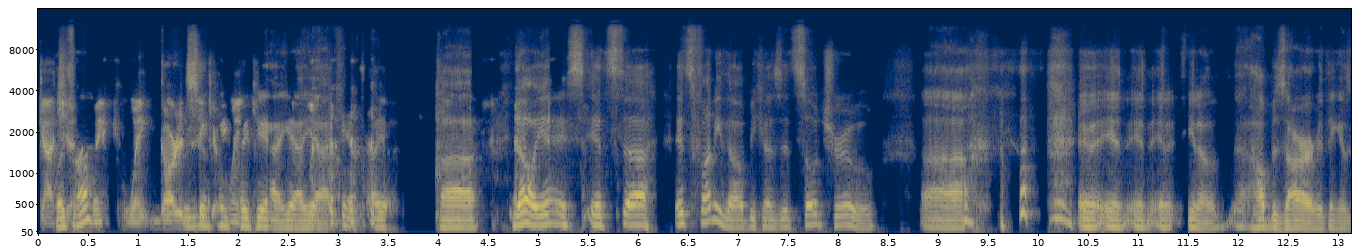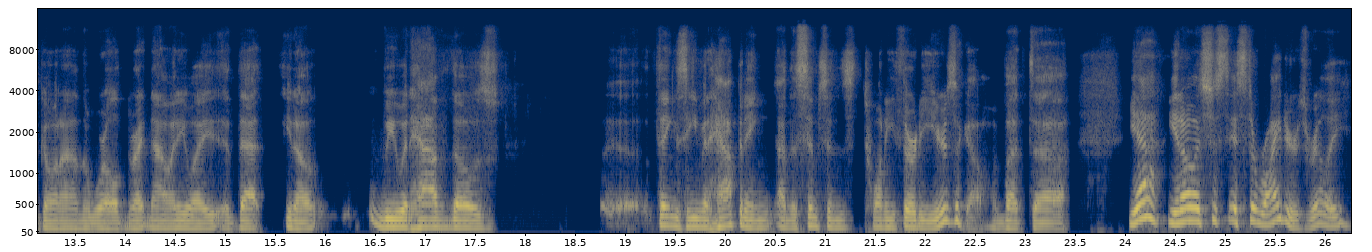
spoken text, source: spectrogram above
Gotcha. Wink, wink. Guarded secret. Wink, wink. Yeah, yeah, yeah. I can't tell you. Uh, no, yeah, it's it's uh, it's funny though because it's so true uh in, in, in you know how bizarre everything is going on in the world right now anyway that you know we would have those uh, things even happening on the simpsons 20 30 years ago but uh yeah you know it's just it's the writers really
